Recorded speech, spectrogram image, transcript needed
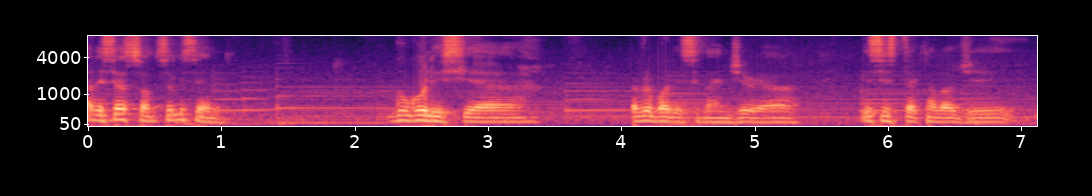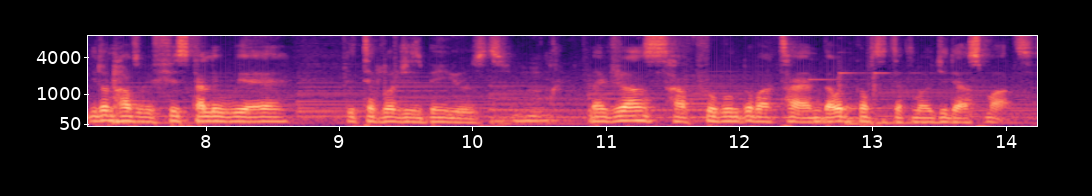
And he said something, listen, Google is here, everybody's in Nigeria, this is technology. You don't have to be physically where the technology is being used. Nigerians have proven over time that when it comes to technology, they are smart.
